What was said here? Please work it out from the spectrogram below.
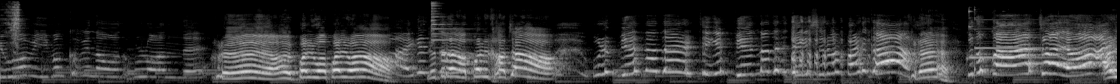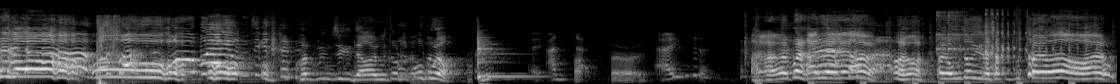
용암이 이만큼이 나 올라왔네. 그래. 아, 빨리 와 빨리 와. 알겠어. 얘들아 빨리 가자. 우리 비엔나들 되게 비엔나들이 되기 싫으면 빨리 가. 그래. 구독과 좋아요. 알림. 줘. 오, 오, 뭐야 이거 움직이네. 어, 움직이네. 아 이거 떨어져. 어 뭐야? 에이, 앉자. 어, 아 힘들어. 아, 아, 빨리 가야 돼. 아, 아, 아, 아, 엉덩이가 자꾸 붙어요. 아유.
